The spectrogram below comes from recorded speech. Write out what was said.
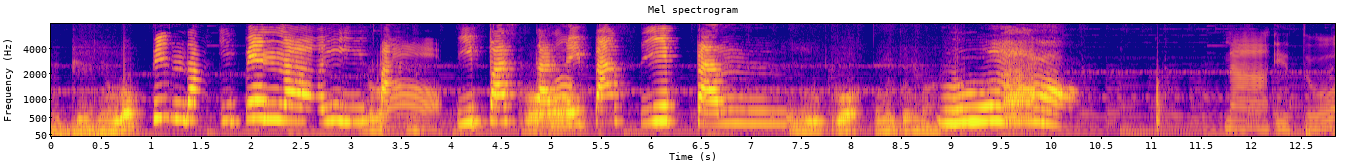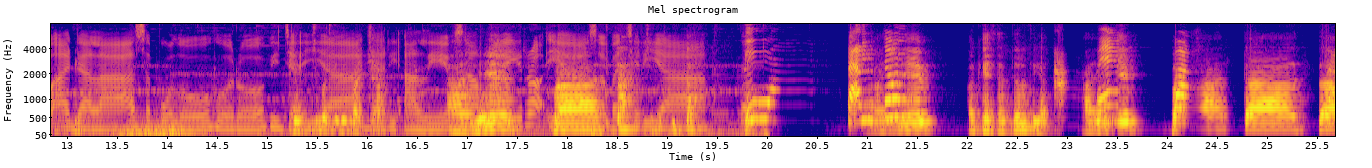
Oke, ini huruf. Pindah, pindah, lipat, lipas, dan lipas, lipan. Huruf ro, teman-teman. Nah, itu adalah 10 huruf hijaiyah dari alif, Alif, sampai ro ya, ba, sobat ta, ceria. Tante, Alif. Oke, satu, dua, tiga. Alif, ba, ta, sa,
